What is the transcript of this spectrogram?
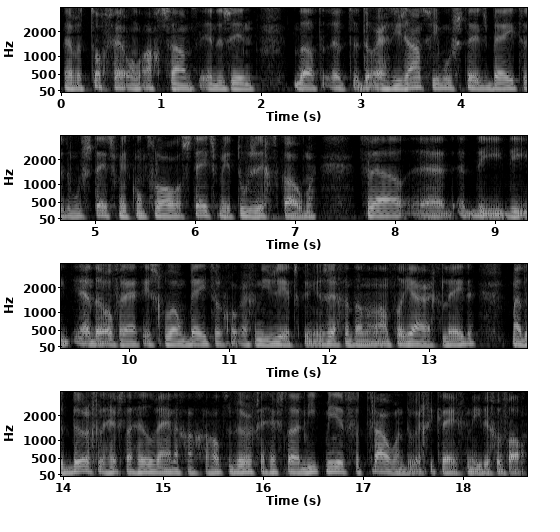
hebben we toch veronachtzaamd in de zin dat het, de organisatie moest steeds beter. Er moest steeds meer controle, steeds meer toezicht komen. Terwijl uh, die, die, en de overheid is gewoon beter georganiseerd, kun je zeggen, dan een aantal jaren geleden. Maar de burger heeft daar heel weinig aan gehad. De burger heeft daar niet meer vertrouwen door gekregen, in ieder geval.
